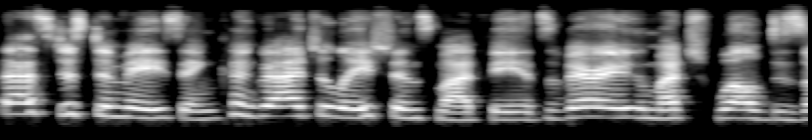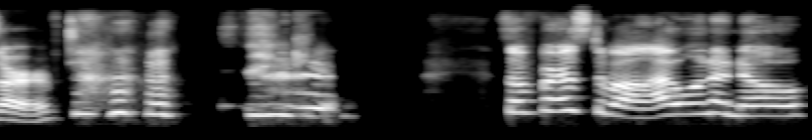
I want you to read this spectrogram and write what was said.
that's just amazing. Congratulations, Madhvi. It's very much well deserved. Thank you. So, first of all, I want to know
